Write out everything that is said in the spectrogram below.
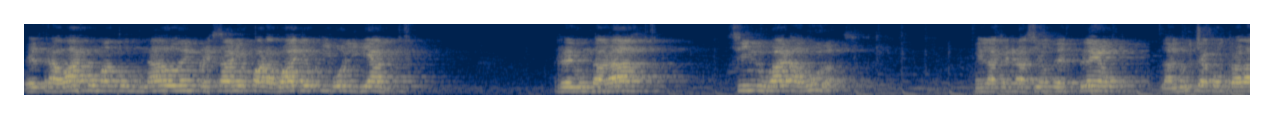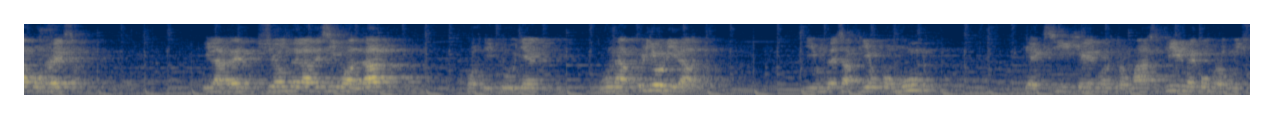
El trabajo mancomunado de empresarios paraguayos y bolivianos redundará sin lugar a dudas en la generación de empleo, la lucha contra la pobreza y la reducción de la desigualdad constituyen una prioridad y un desafío común que exige nuestro más firme compromiso.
